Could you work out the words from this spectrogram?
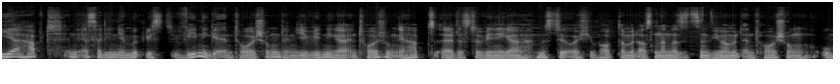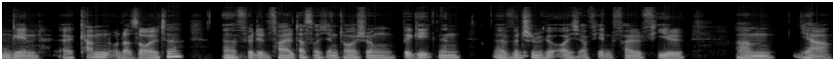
Ihr habt in erster Linie möglichst wenige Enttäuschungen, denn je weniger Enttäuschungen ihr habt, äh, desto weniger müsst ihr euch überhaupt damit auseinandersetzen, wie man mit Enttäuschungen umgehen äh, kann oder sollte. Äh, für den Fall, dass euch Enttäuschungen begegnen, wünschen wir euch auf jeden Fall viel, ähm, ja,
